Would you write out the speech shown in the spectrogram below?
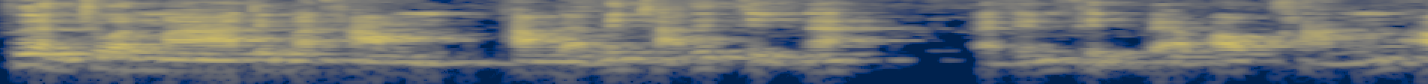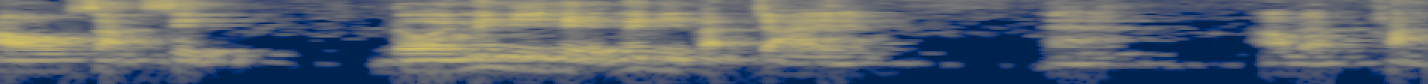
เพื่อนชวนมาจึงมาทำทำแบบมิจฉาทิฏฐินะแบบเห็นผิดแบบเอาขลังเอาศักดิ์สิทธิ์โดยไม่มีเหตุไม่มีปัจจัยนะเอาแบบขลัง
